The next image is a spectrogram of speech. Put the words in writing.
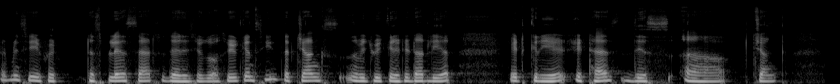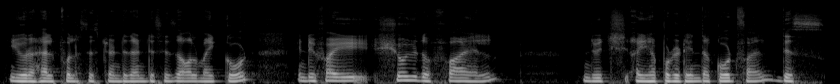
Let me see if it displays that. So there is you go. So you can see the chunks which we created earlier it create it has this uh, chunk. You're a helpful assistant and this is all my code. And if I show you the file which I have put it in the code file this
